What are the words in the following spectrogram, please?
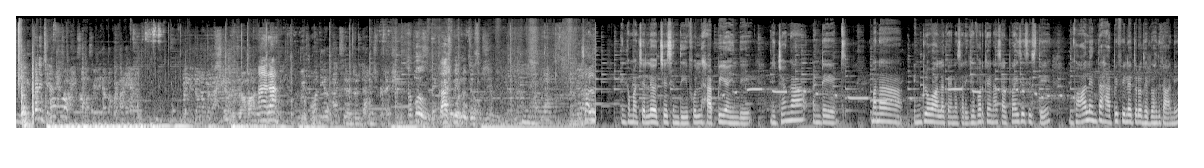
ఇక్కడ నుంచి రా. ఆ, రా. అబ్బో కాశ్మీర్ నుంచి. వస్తుంది ఇంకా మా చెల్లె వచ్చేసింది ఫుల్ హ్యాపీ అయింది. నిజంగా అంటే మన ఇంట్లో వాళ్ళకైనా సరే ఎవరికైనా సర్ప్రైజెస్ ఇస్తే వాళ్ళు ఎంత హ్యాపీ ఫీల్ అవుతారో తెలియదు కానీ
